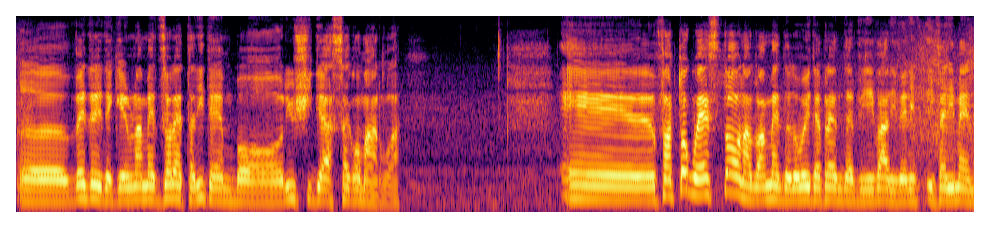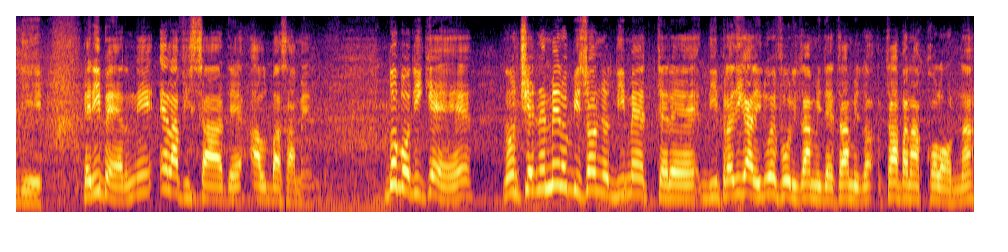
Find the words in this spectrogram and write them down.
eh, vedrete che in una mezz'oretta di tempo riuscite a sagomarla e fatto questo, naturalmente dovete prendervi i vari riferimenti per i perni e la fissate al basamento. Dopodiché non c'è nemmeno bisogno di mettere, di praticare i due fori tramite, tramite trapano a colonna,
